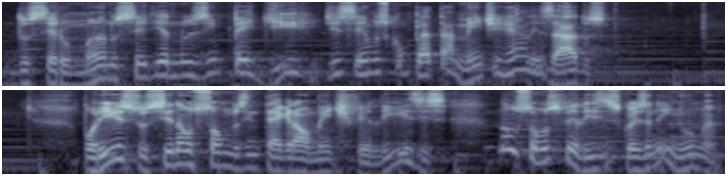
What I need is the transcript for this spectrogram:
do ser humano seria nos impedir de sermos completamente realizados. Por isso, se não somos integralmente felizes, não somos felizes coisa nenhuma.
